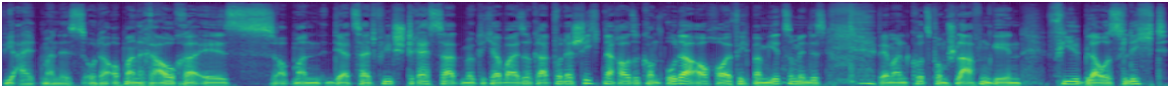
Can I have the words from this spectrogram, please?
wie alt man ist oder ob man Raucher ist, ob man derzeit viel Stress hat, möglicherweise gerade von der Schicht nach Hause kommt oder auch häufig bei mir zumindest, wenn man kurz vorm Schlafengehen viel blaues Licht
